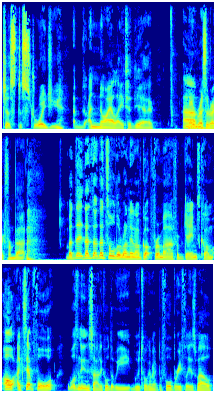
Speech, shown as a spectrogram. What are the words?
just destroyed you. Annihilated. Yeah. No Um, resurrect from that. But th- that's that's all the rundown I've got from uh, from Gamescom. Oh, except for it wasn't in this article that we, we were talking about before briefly as well.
